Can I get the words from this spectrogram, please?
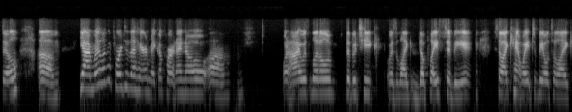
still, um, yeah, I'm really looking forward to the hair and makeup part. And I know um, when I was little, the boutique was like the place to be. So I can't wait to be able to like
